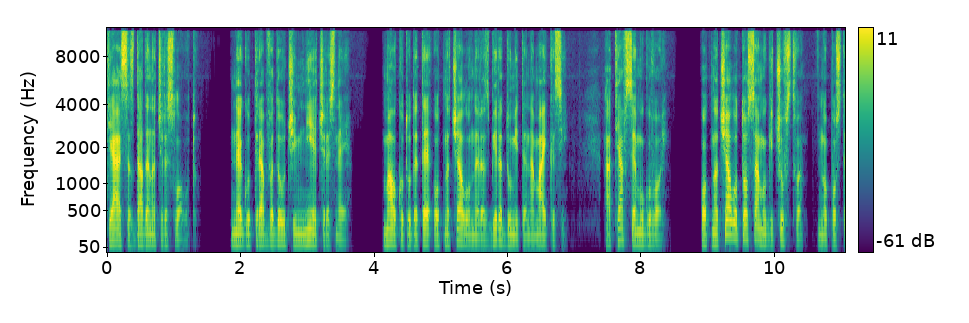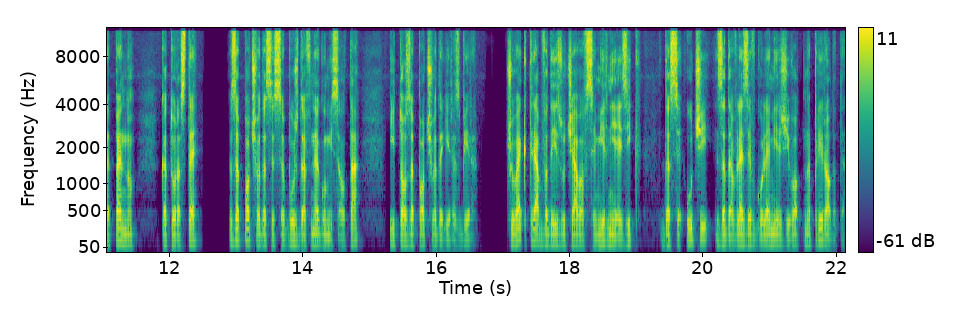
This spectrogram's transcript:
Тя е създадена чрез Словото. Него трябва да учим ние чрез нея. Малкото дете отначало не разбира думите на майка си, а тя все му говори. Отначало то само ги чувства, но постепенно, като расте, започва да се събужда в него мисълта и то започва да ги разбира. Човек трябва да изучава всемирния език, да се учи, за да влезе в големия живот на природата.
